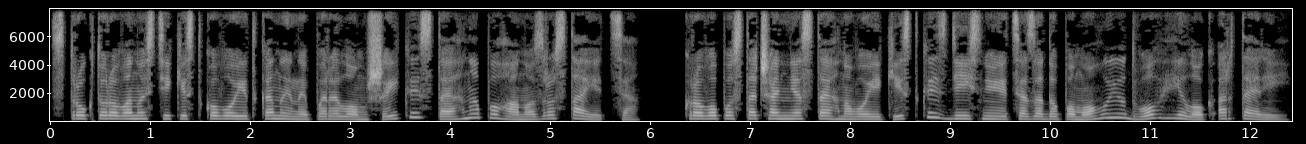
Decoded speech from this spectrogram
Структурованості кісткової тканини перелом шийки стегна погано зростається. Кровопостачання стегнової кістки здійснюється за допомогою двох гілок артерій,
